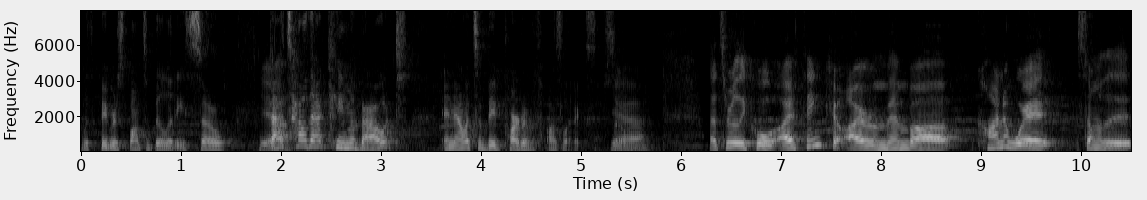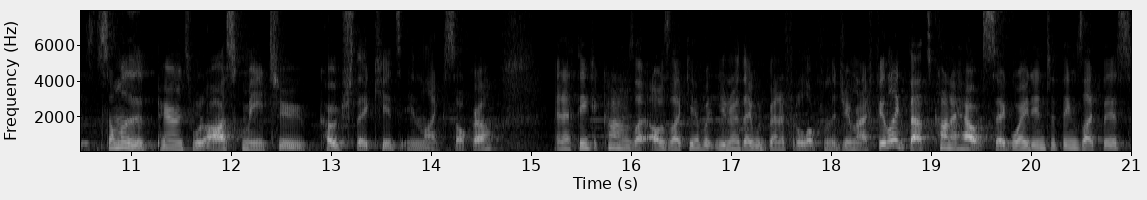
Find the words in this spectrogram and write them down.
with big responsibility. So Yeah. that's how that came about, and now it's a big part of Osletics. So. Yeah, that's really cool. I think I remember kind of where some of the some of the parents would ask me to coach their kids in like soccer, and I think it kind of was like I was like, yeah, but you know they would benefit a lot from the gym, and I feel like that's kind of how it segued into things like this,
